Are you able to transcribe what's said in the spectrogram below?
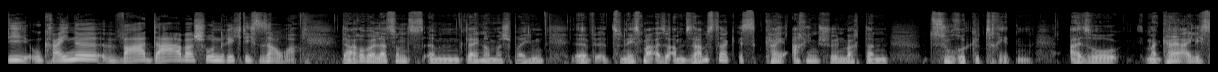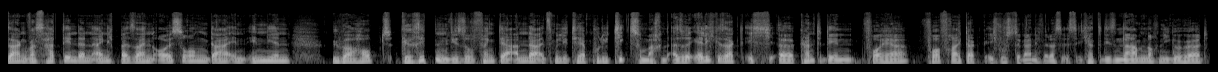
Die Ukraine war da aber schon richtig sauer. Darüber lass uns ähm, gleich nochmal sprechen. Äh, zunächst mal, also am Samstag ist Kai Achim Schönbach dann zurückgetreten. Also man kann ja eigentlich sagen, was hat den denn eigentlich bei seinen Äußerungen da in Indien überhaupt geritten? Wieso fängt er an, da als Militär Politik zu machen? Also ehrlich gesagt, ich äh, kannte den vorher, vor Freitag. Ich wusste gar nicht, wer das ist. Ich hatte diesen Namen noch nie gehört.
